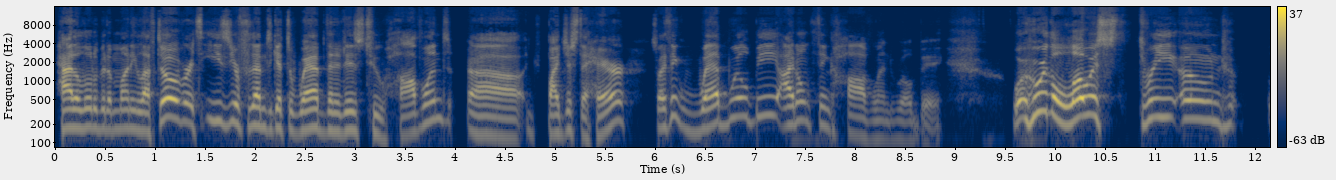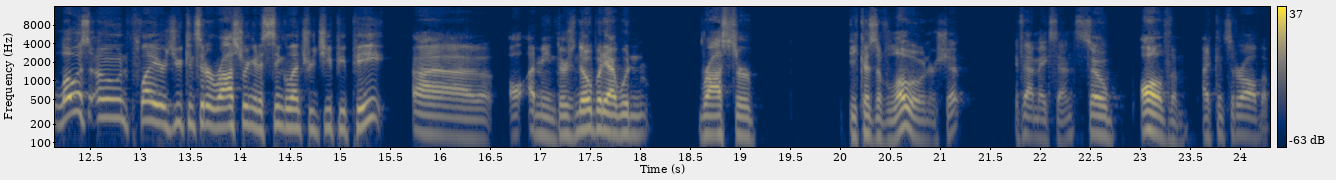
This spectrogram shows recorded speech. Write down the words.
had a little bit of money left over, it's easier for them to get to Webb than it is to Hovland uh, by just a hair. So I think Webb will be. I don't think Hovland will be. Well, who are the lowest three owned, lowest owned players you consider rostering in a single entry GPP? Uh, I mean, there's nobody I wouldn't roster because of low ownership, if that makes sense. So all of them, I consider all of them.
